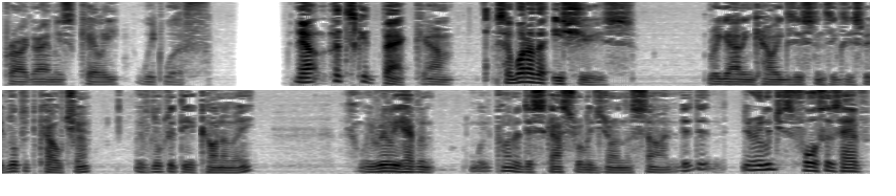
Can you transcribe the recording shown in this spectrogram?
program is Kelly Whitworth. Now, let's get back. Um, so what other issues regarding coexistence exist? We've looked at culture. We've looked at the economy. We really haven't, we've kind of discussed religion on the side. Do, religious forces have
